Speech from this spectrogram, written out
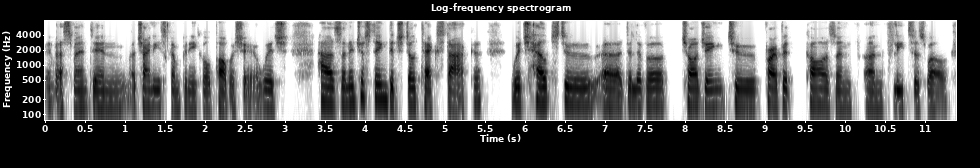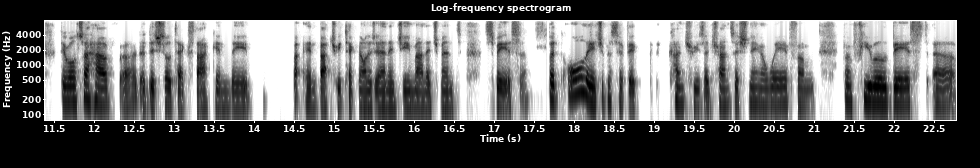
investment in a Chinese company called PowerShare, which has an interesting digital tech stack, which helps to uh, deliver charging to private cars and, and fleets as well. They also have uh, a digital tech stack in the in battery technology, energy management space. But all Asia Pacific countries are transitioning away from, from fuel-based uh,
